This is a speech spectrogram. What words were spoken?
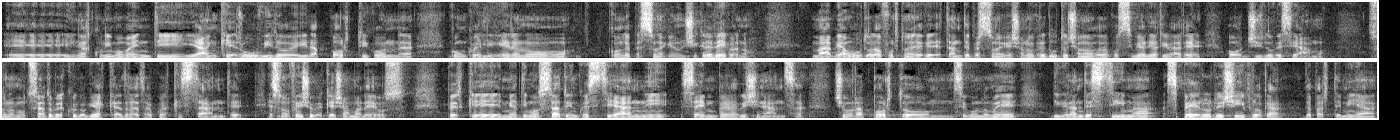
in alcuni momenti anche ruvido i rapporti con, con erano con le persone che non ci credevano ma abbiamo avuto la fortuna di avere tante persone che ci hanno creduto e ci hanno dato la possibilità di arrivare oggi dove siamo. Sono emozionato per quello che accadrà tra qualche istante e sono felice perché c'è Amadeus, perché mi ha dimostrato in questi anni sempre la vicinanza. C'è un rapporto, secondo me, di grande stima, spero reciproca. Da parte mia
